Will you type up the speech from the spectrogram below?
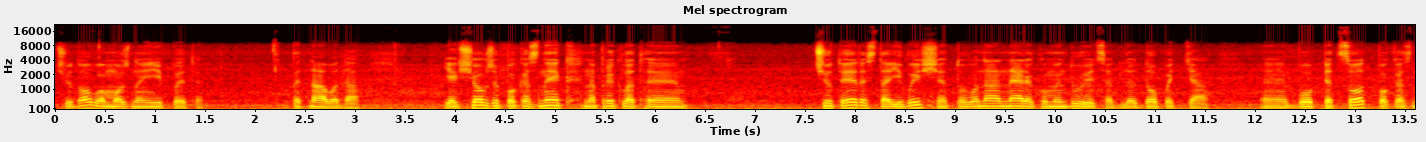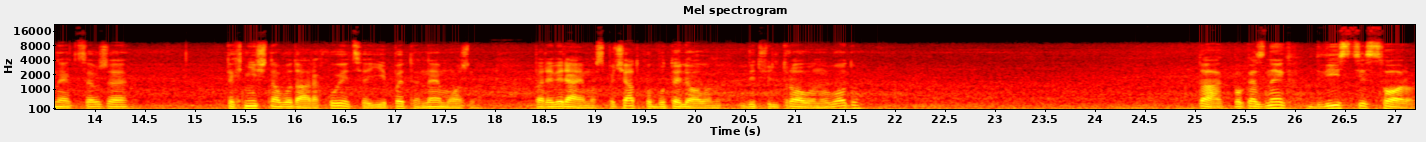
чудово, можна її пити. Питна вода. Якщо вже показник, наприклад, е, 400 і вище, то вона не рекомендується для до пиття. Е, Бо 500 показник це вже технічна вода, рахується, її пити не можна. Перевіряємо. Спочатку бутильовану, відфільтровану воду. Так, показник 240.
